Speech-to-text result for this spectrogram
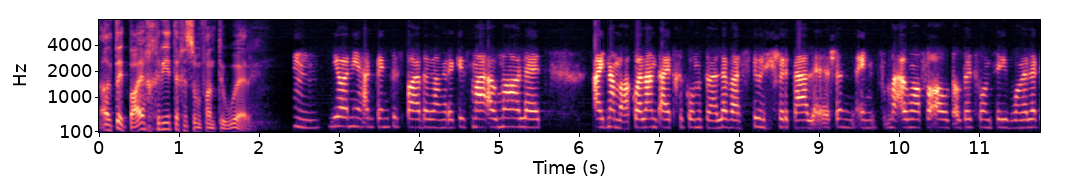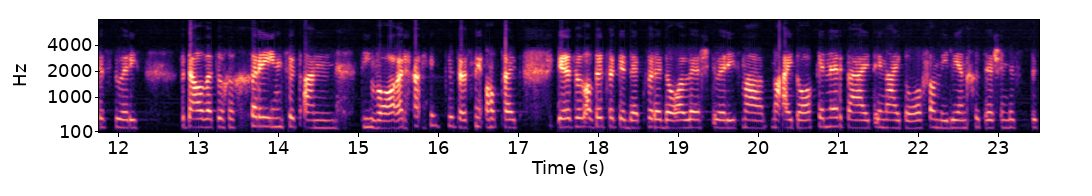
altyd baie gretig is om van te hoor. Hmm. Ja nee, ek dink dit is baie belangrik. Is my ouma het uit na Makwaland uitgekom, so hulle was storievertellers en en my ouma veral altyd vir ons hierdie wonderlike stories vertel wat so gegrens het aan die waarheid. Dit is nie altyd dit is altyd 'n dik vir 'n daler stories, maar maar uit haar kindertyd en uit haar familie en goeders en dit dit,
